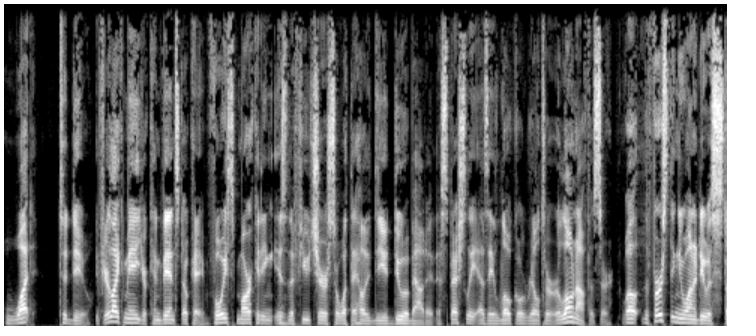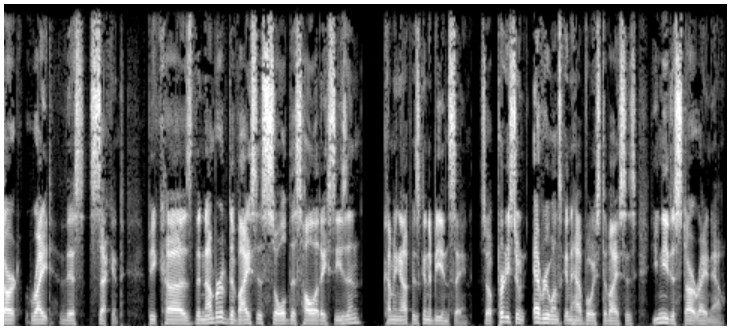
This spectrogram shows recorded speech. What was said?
what to do. If you're like me, you're convinced, okay, voice marketing is the future, so what the hell do you do about it, especially as a local realtor or loan officer? Well, the first thing you want to do is start right this second because the number of devices sold this holiday season coming up is going to be insane. So pretty soon everyone's going to have voice devices. You need to start right now.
